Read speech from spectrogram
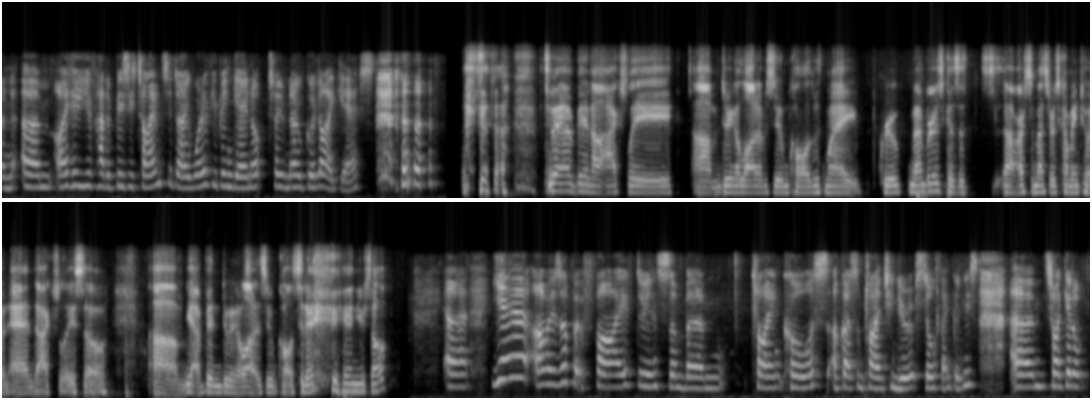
Aaron, um, I hear you've had a busy time today. What have you been getting up to? No good, I guess. today, I've been uh, actually um, doing a lot of Zoom calls with my group members because uh, our semester is coming to an end, actually. So, um, yeah, I've been doing a lot of Zoom calls today. and yourself? Uh, yeah, I was up at five doing some um, client calls. I've got some clients in Europe still, thank goodness. Um, so I get up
